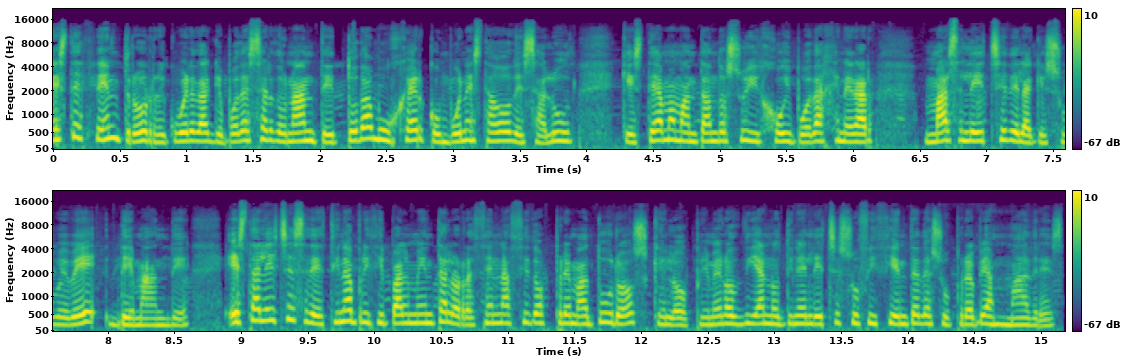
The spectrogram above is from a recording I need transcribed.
este centro recuerda que puede ser donante toda mujer con buen estado de salud que esté amamantando a su hijo y pueda generar más leche de la que su bebé demande. Esta leche se destina principalmente a los recién nacidos prematuros que los primeros días no tienen leche suficiente de sus propias madres.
